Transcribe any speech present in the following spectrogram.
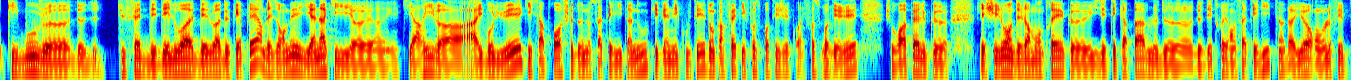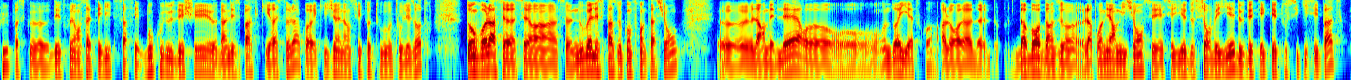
qui bouge de, de, du fait des, des, lois, des lois de Kepler, désormais, il y en a qui, euh, qui arrivent à, à évoluer, qui s'approchent de nos satellites à nous, qui viennent écouter. Donc, en fait, il faut se protéger. Quoi. Il faut se mmh. protéger. Je vous rappelle que les Chinois ont déjà montré qu'ils étaient capables de, de détruire un satellite. D'ailleurs, on le fait plus parce que détruire un satellite, ça fait beaucoup de déchets dans l'espace qui restent là, quoi, et qui gênent ensuite tous les autres. Donc voilà, c'est un, un, nouvel espace de confrontation. Euh, L'armée de l'air, euh, on doit y être. Quoi. Alors, euh, d'abord, dans la première mission, c'est essayer de surveiller, de détecter tout ce qui s'y passe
